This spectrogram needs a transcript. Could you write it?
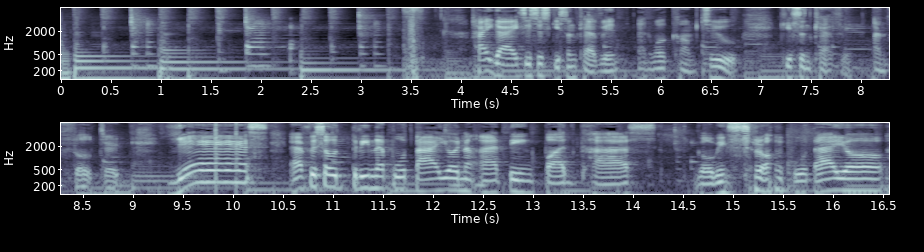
Hi guys, this is Kiss Kevin and welcome to Kiss and Kevin Unfiltered. Yes! Episode 3 na po tayo ng ating podcast. Going strong po tayo.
